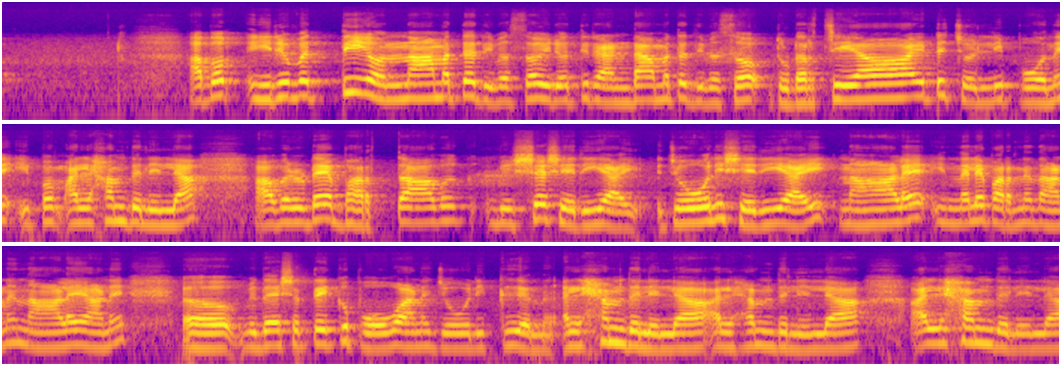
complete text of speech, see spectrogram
അപ്പം ഇരുപത്തി ഒന്നാമത്തെ ദിവസമോ ഇരുപത്തി രണ്ടാമത്തെ ദിവസമോ തുടർച്ചയായിട്ട് ചൊല്ലിപ്പോന്ന് ഇപ്പം അലഹമില്ല അവരുടെ ഭർത്താവ് വിഷ ശരിയായി ജോലി ശരിയായി നാളെ ഇന്നലെ പറഞ്ഞതാണ് നാളെയാണ് വിദേശത്തേക്ക് പോവാണ് ജോലിക്ക് എന്ന്. അലഹമില്ല അലഹമില്ല അലഹമില്ല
